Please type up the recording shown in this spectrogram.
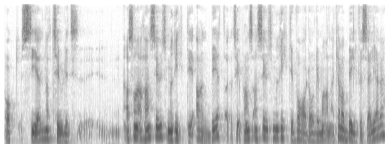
och ser naturligt... Eh, alltså han ser ut som en riktig arbetare, typ. Han, han ser ut som en riktig vardaglig man. Han kan vara bilförsäljare,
